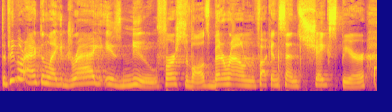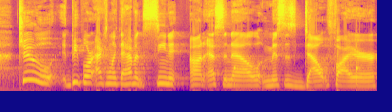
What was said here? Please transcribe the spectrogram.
The people are acting like drag is new. First of all, it's been around fucking since Shakespeare. Two, people are acting like they haven't seen it on SNL, Mrs. Doubtfire,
